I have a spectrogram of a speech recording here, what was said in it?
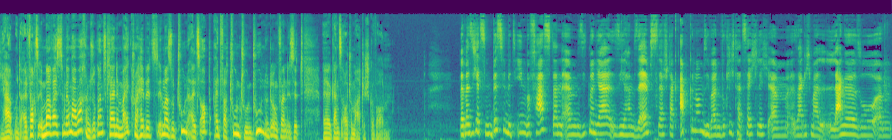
Ja, und einfach immer, weißt du, immer machen. So ganz kleine Micro-Habits, immer so tun, als ob. Einfach tun, tun, tun. Und irgendwann ist es äh, ganz automatisch geworden. Wenn man sich jetzt ein bisschen mit ihnen befasst, dann ähm, sieht man ja, sie haben selbst sehr stark abgenommen. Sie waren wirklich tatsächlich, ähm, sage ich mal, lange so, ähm,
